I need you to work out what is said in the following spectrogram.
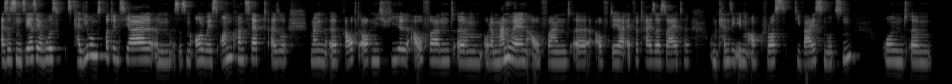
Also es ist ein sehr, sehr hohes Skalierungspotenzial. Es ist ein Always-On-Konzept. Also man äh, braucht auch nicht viel Aufwand ähm, oder manuellen Aufwand äh, auf der Advertiser-Seite und kann sie eben auch cross-device nutzen. Und ähm,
